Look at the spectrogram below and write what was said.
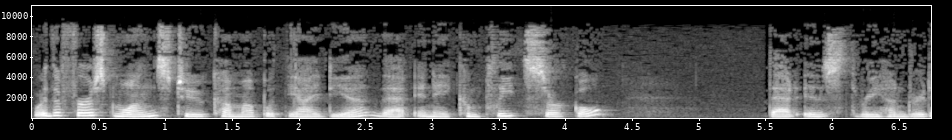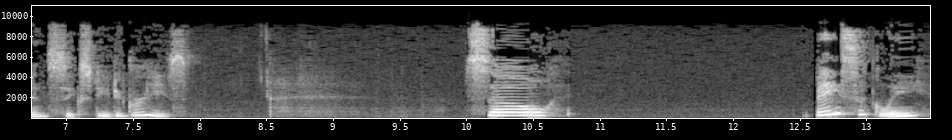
were the first ones to come up with the idea that in a complete circle, that is 360 degrees. So basically,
